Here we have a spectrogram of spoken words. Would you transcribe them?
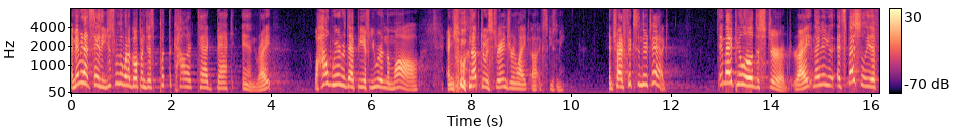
and maybe not say anything, you just really want to go up and just put the collar tag back in, right? Well, how weird would that be if you were in the mall and you went up to a stranger and, like, uh, excuse me, and tried fixing their tag? They might be a little disturbed, right? Especially if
